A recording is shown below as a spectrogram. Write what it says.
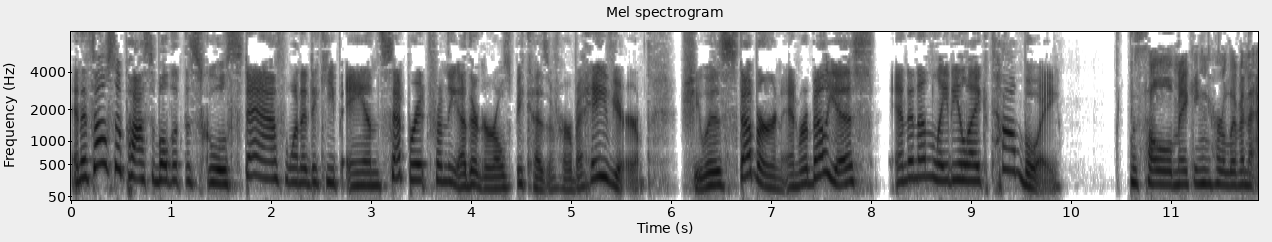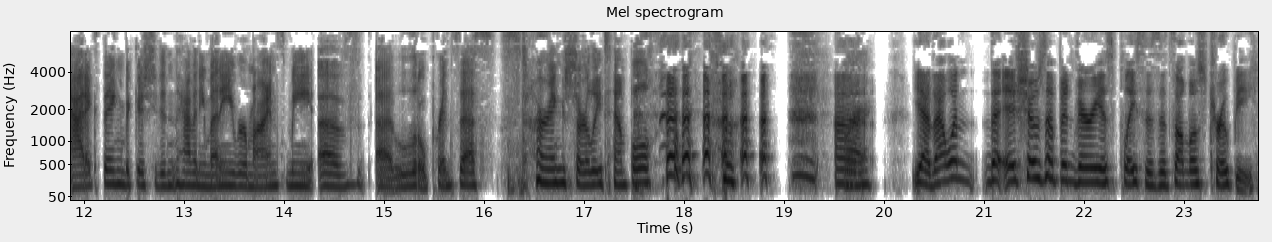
And it's also possible that the school's staff wanted to keep Anne separate from the other girls because of her behavior. She was stubborn and rebellious, and an unladylike tomboy. This whole making her live in the attic thing because she didn't have any money reminds me of a Little Princess starring Shirley Temple. uh, yeah, that one, that it shows up in various places. It's almost tropey.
